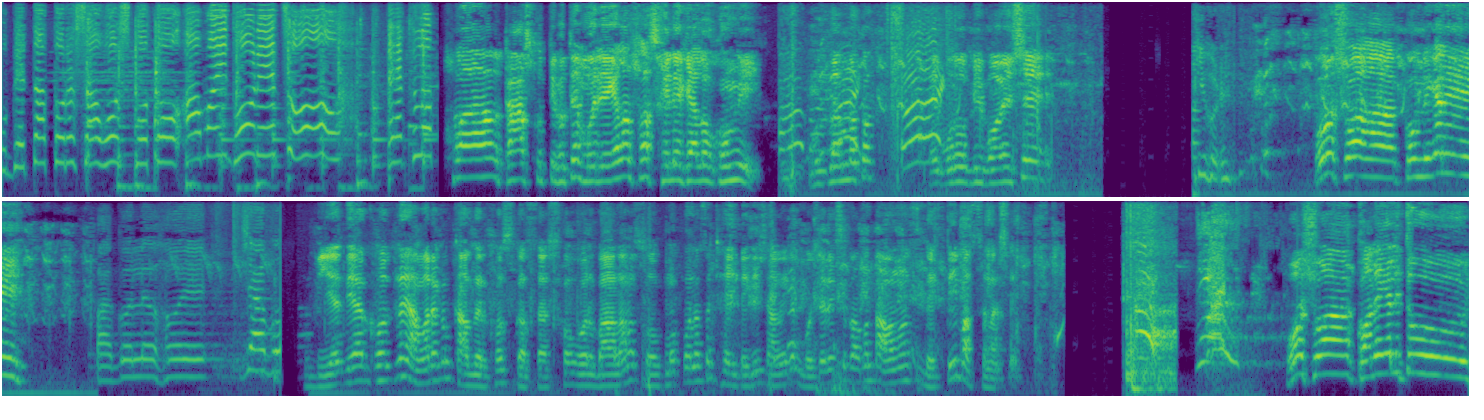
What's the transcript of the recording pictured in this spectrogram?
তোর সাহস কত আমায় ধরেছ কাজ করতে করতে মরে গেলাম শালা ছেলে গেল কমনি বুঝলাম না তো বয়সে ও কমনি গেলি পাগল হয়ে যাব বিয়ে দেওয়ার খোঁজ নেই আমার এখন কাজের খোঁজ করছে খবর বাল আমার চোখ মুখ মনে আছে ঠেই দেখিস আমি এখানে বসে রয়েছি কখন তো আমার মনে দেখতেই পাচ্ছে না সে ও সোহাগ কনে গেলি তুই?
